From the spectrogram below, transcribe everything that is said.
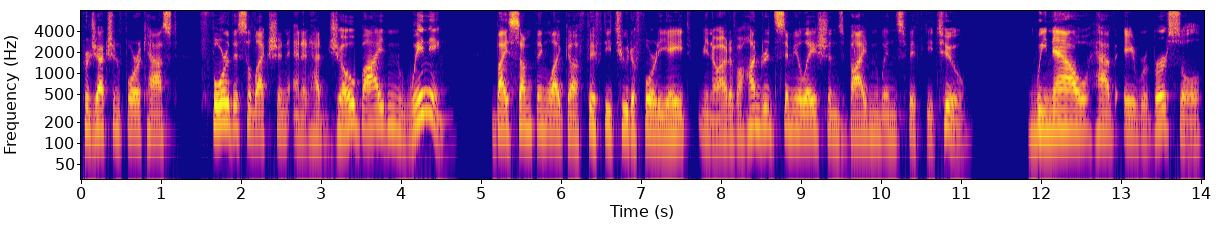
projection forecast for this election, and it had Joe Biden winning by something like a 52 to 48. You know, out of 100 simulations, Biden wins 52. We now have a reversal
